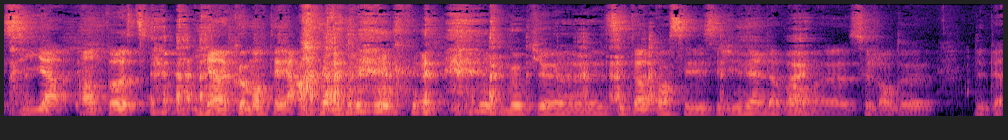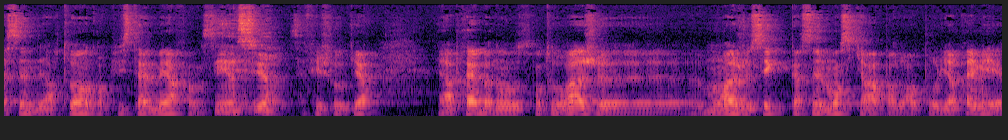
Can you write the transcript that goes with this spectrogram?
S'il y a un post, il y a un commentaire. Donc euh, c'est top, hein, c'est génial d'avoir Ouais. euh, ce genre de, de personnes derrière toi, encore plus ta mère. bien sûr. ça fait chaud au cœur. Et après, bah, dans notre entourage, euh, moi je sais que personnellement, Skira parlera pour lui après, mais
